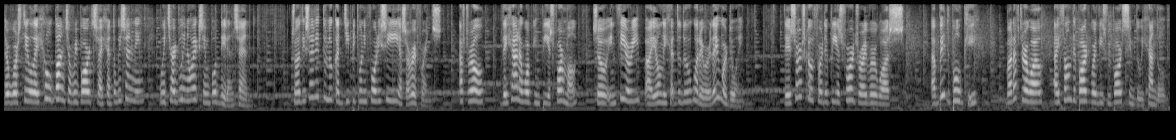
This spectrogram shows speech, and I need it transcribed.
there were still a whole bunch of reports I had to be sending which Arduino X input didn't send. So I decided to look at GP2040CE as a reference. After all, they had a working PS4 mode, so in theory, I only had to do whatever they were doing. The source code for the PS4 driver was a bit bulky, but after a while, I found the part where these reports seemed to be handled.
